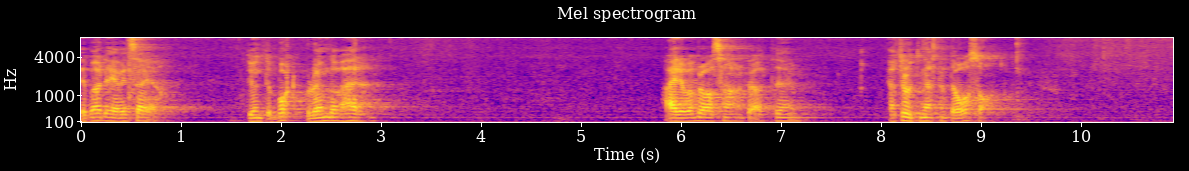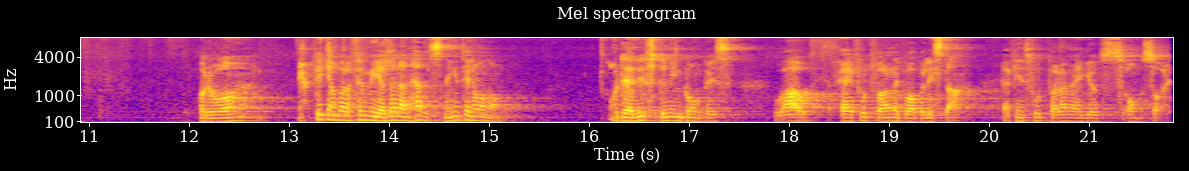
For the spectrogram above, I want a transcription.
Det är bara det jag vill säga. Du är inte bortglömd av Herren. Nej, det var bra, sa han, för att eh, jag trodde nästan inte det var så. Och då fick han bara förmedla den hälsningen till honom. Och det lyfte min kompis. Wow, jag är fortfarande kvar på listan. Jag finns fortfarande med i Guds omsorg.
